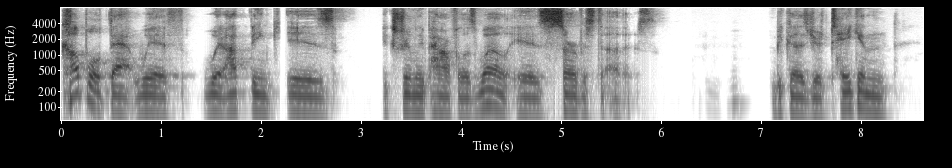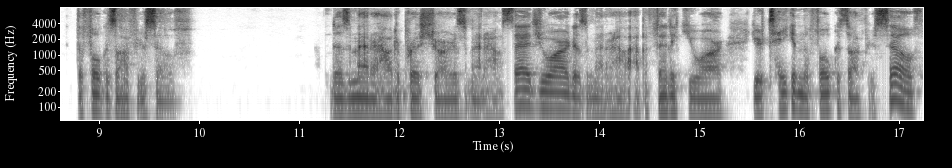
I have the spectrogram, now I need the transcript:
Coupled that with what I think is extremely powerful as well is service to others. Mm-hmm. Because you're taking the focus off yourself doesn't matter how depressed you are, doesn't matter how sad you are, doesn't matter how apathetic you are. You're taking the focus off yourself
